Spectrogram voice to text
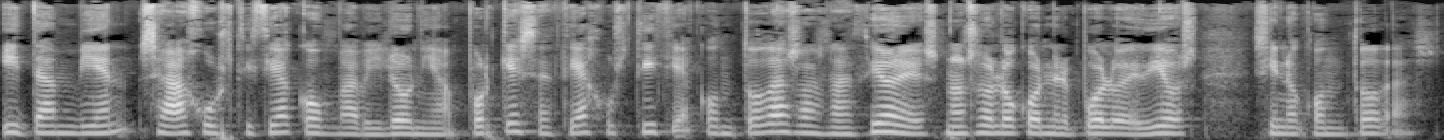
y también se haga justicia con Babilonia, porque se hacía justicia con todas las naciones, no solo con el pueblo de Dios, sino con todas.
